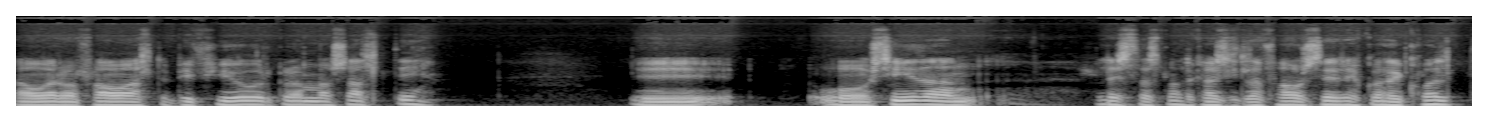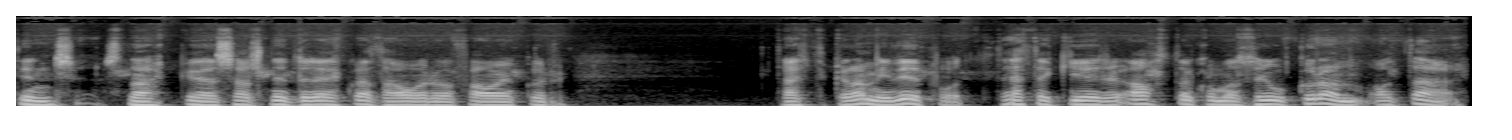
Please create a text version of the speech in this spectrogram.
þá erum við að fá allt upp í fjögur gram af salti og síðan listast maður kannski til að fá sér eitthvað í kvöldin, snakk eða saltnildur eitthvað, þá erum við að fá einhver tætt gram í viðbót. Þetta gerir 8,3 gram á dag.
